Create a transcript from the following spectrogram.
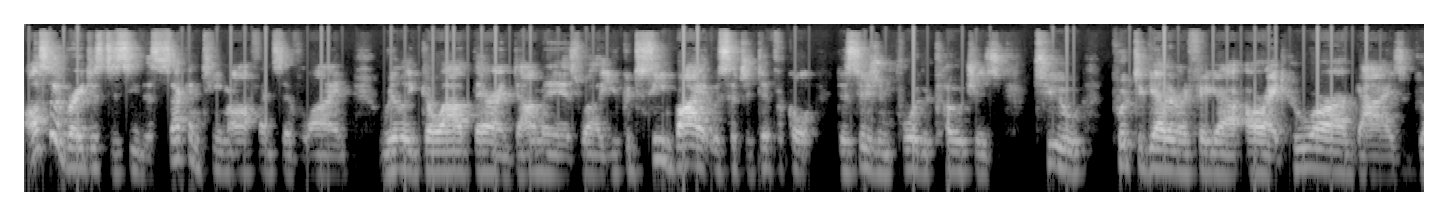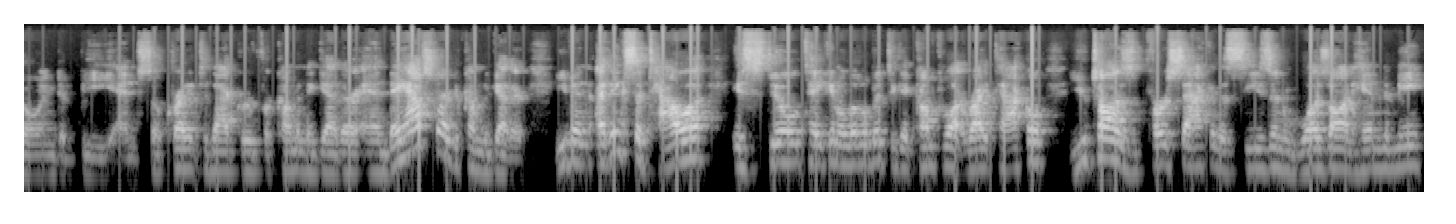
Also great just to see the second team offensive line really go out there and dominate as well. You could see why it was such a difficult decision for the coaches to put together and figure out, all right, who are our guys going to be? And so credit to that group for coming together. And they have started to come together. Even I think Sataoa is still taking a little bit to get comfortable at right tackle. Utah's first sack of the season was on him to me.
